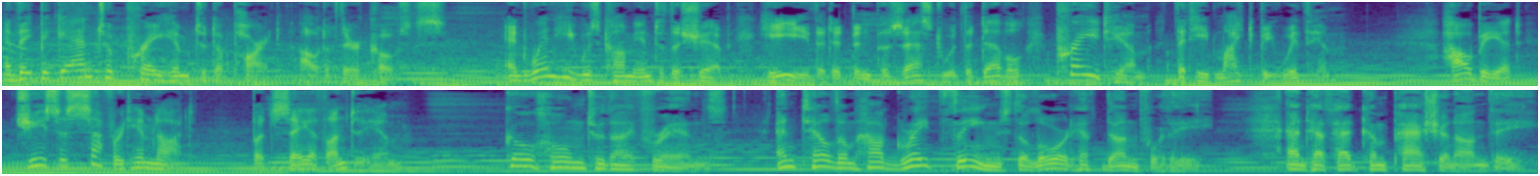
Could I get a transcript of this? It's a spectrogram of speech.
And they began to pray him to depart out of their coasts. And when he was come into the ship, he that had been possessed with the devil prayed him that he might be with him. Howbeit, Jesus suffered him not, but saith unto him, Go home to thy friends, and tell them how great things the Lord hath done for thee, and hath had compassion on thee.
